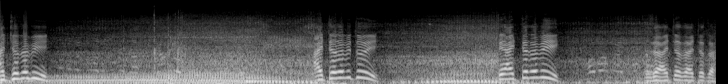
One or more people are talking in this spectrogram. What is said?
আইটা দেবি? আইটা দেবি তুই? তুই আইটা দেবি যা আইটা যা আইটা যা।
